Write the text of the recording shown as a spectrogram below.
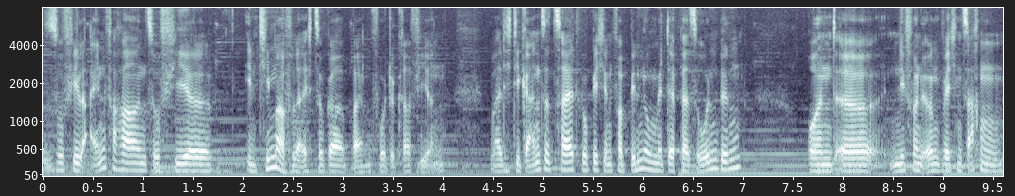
so viel einfacher und so viel intimer vielleicht sogar beim Fotografieren, weil ich die ganze Zeit wirklich in Verbindung mit der Person bin und äh, nie von irgendwelchen Sachen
